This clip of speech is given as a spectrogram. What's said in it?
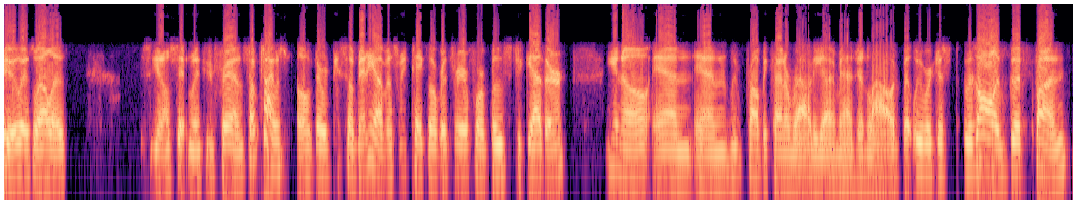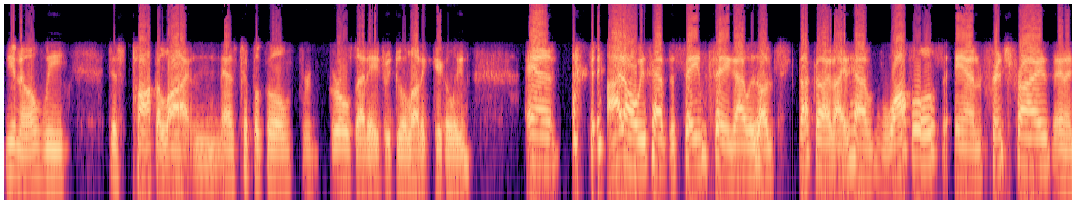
too, as well as you know sitting with your friends. Sometimes oh, there would be so many of us, we'd take over three or four booths together, you know, and and we would probably kind of rowdy, I imagine, loud, but we were just it was all in good fun, you know. We just talk a lot, and as typical for girls that age, we do a lot of giggling. And I'd always have the same thing. I was on, stuck on. I'd have waffles and French fries and a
